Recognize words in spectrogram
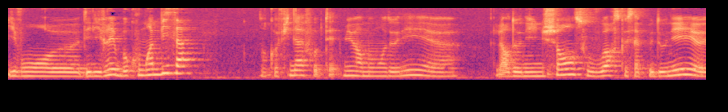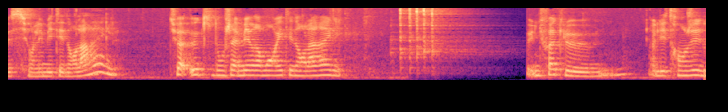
ils vont délivrer beaucoup moins de visas. Donc au final, il faut peut-être mieux à un moment donné leur donner une chance ou voir ce que ça peut donner si on les mettait dans la règle. Tu vois, eux qui n'ont jamais vraiment été dans la règle. Une fois que l'étranger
